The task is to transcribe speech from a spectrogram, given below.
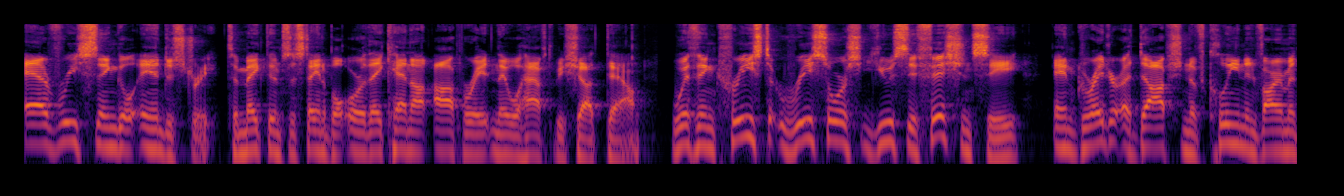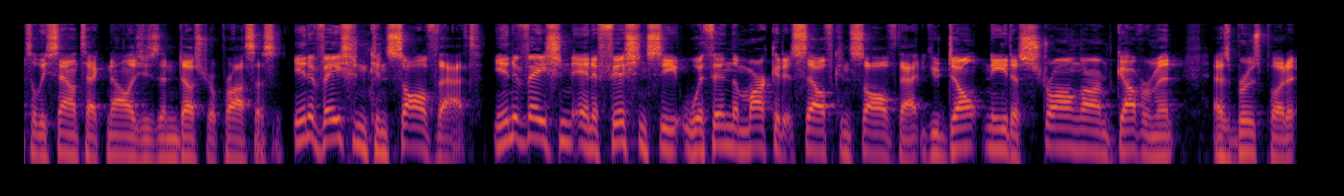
every single industry to make them sustainable, or they cannot operate and they will have to be shut down. With increased resource use efficiency, and greater adoption of clean, environmentally sound technologies and industrial processes. Innovation can solve that. Innovation and efficiency within the market itself can solve that. You don't need a strong armed government, as Bruce put it,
